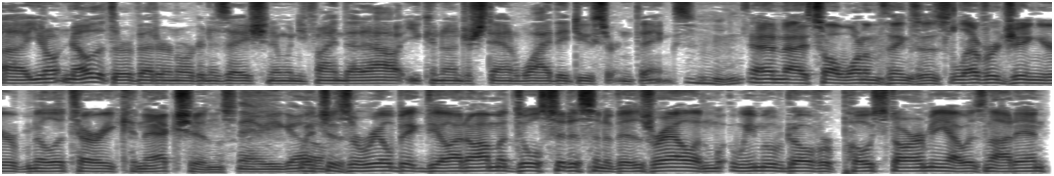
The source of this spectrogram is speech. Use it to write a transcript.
uh, you don't know that they're a veteran organization, and when you find that out, you can understand why they do certain things. Mm-hmm. And I saw one of the things is leveraging your military connections. There you go, which is a real big deal. I know I'm a dual citizen of Israel, and we moved over post army. I was not in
